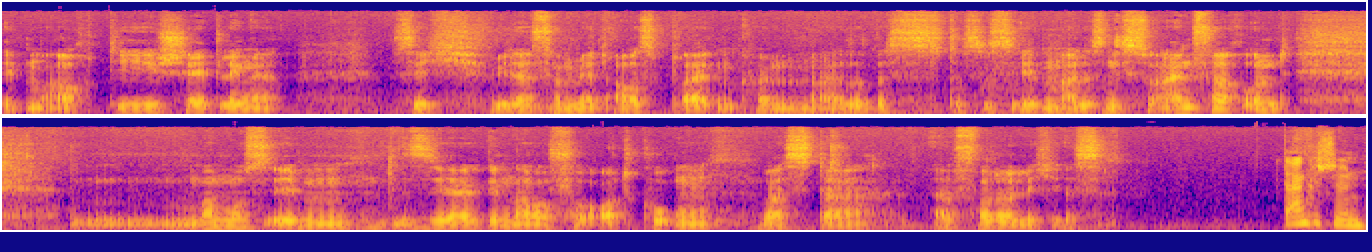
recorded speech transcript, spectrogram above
eben auch die Schädlinge sich wieder vermehrt ausbreiten können. Also das, das ist eben alles nicht so einfach und man muss eben sehr genau vor Ort gucken, was da erforderlich ist. Dankeschön.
